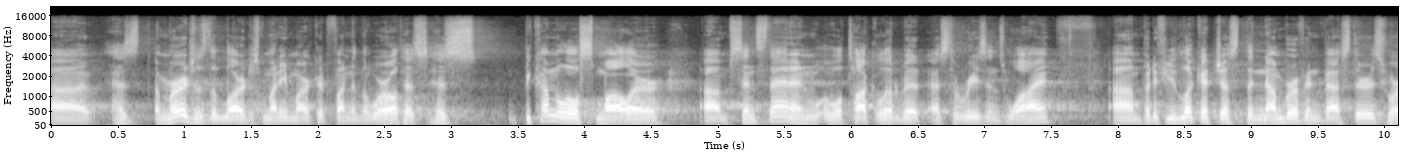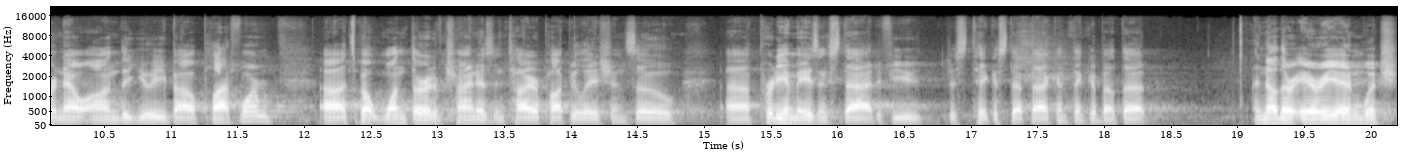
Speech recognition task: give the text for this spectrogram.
uh, has emerged as the largest money market fund in the world, has, has become a little smaller um, since then, and we'll talk a little bit as to reasons why. Um, but if you look at just the number of investors who are now on the Yu'ebao platform, uh, it's about one third of China's entire population. So uh, pretty amazing stat if you just take a step back and think about that. Another area in which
